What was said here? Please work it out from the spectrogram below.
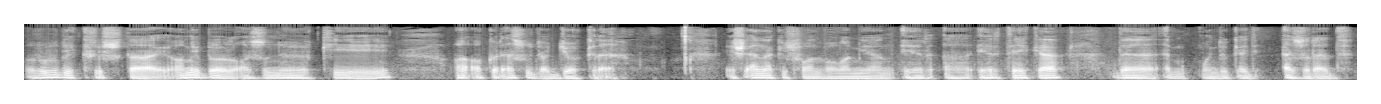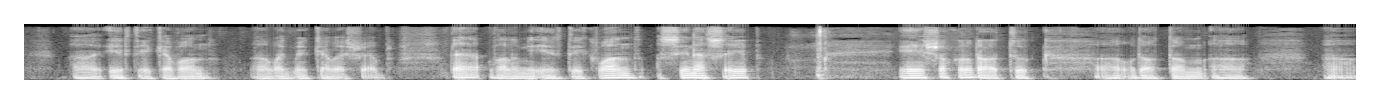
rubi kristály, amiből az nő ki, akkor ez úgy a gyökre. És ennek is van valamilyen ér, értéke, de mondjuk egy ezred értéke van, vagy még kevesebb. De valami érték van, a színe szép, és akkor odaadtuk, odaadtam a, a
